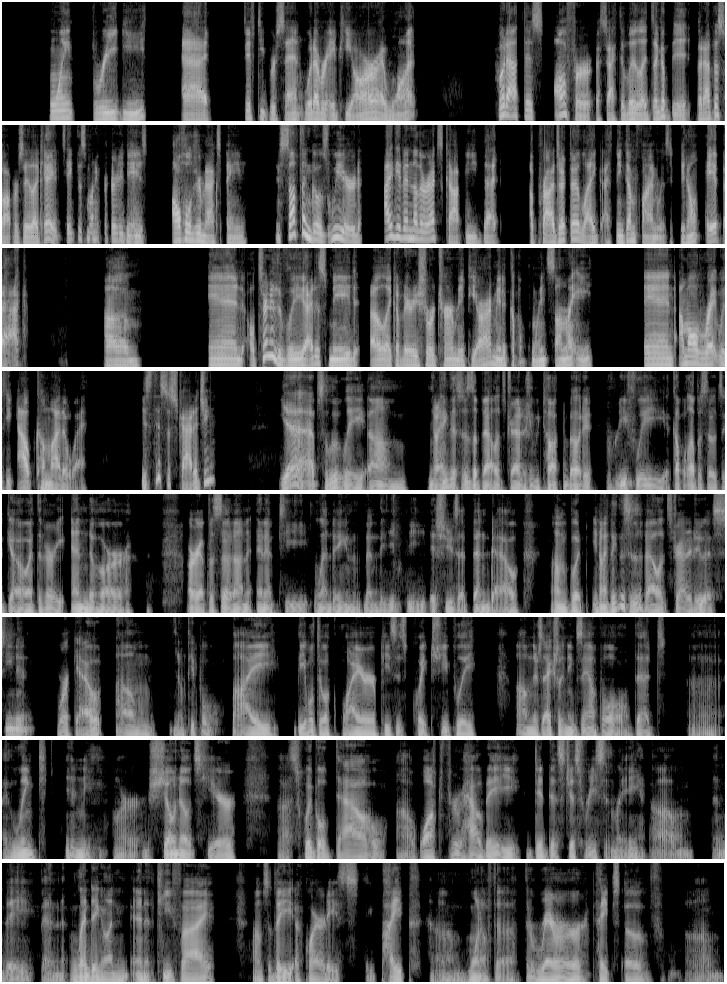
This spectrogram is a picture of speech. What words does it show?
0.3 ETH at 50%, whatever APR I want, put out this offer effectively. It's like a bid, put out this offer, say like, hey, take this money for 30 days. I'll hold your max pain. If something goes weird, I get another XCOPY that a project I like, I think I'm fine with. If they don't pay it back. Um, and alternatively, I just made a, like a very short term APR. I made a couple points on my ETH and I'm all right with the outcome either way. Is this a strategy? Yeah, absolutely. Um, you know, I think this is a valid strategy. We talked about it briefly a couple episodes ago at the very end of our our episode on NFT lending and then the the issues at BendDAO. Um, but you know, I think this is a valid strategy. I've seen it work out. Um, you know, people buy, be able to acquire pieces quite cheaply. Um, there's actually an example that uh, I linked in our show notes here uh, Squiggle DAO uh, walked through how they did this just recently. Um, and they've been lending on NFTFi. Um, so they acquired a, a pipe, um, one of the, the rarer types of um,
